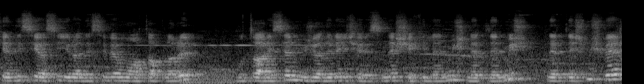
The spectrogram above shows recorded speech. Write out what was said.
kendi siyasi iradesi ve muhatapları bu tarihsel mücadele içerisinde şekillenmiş, netlenmiş, netleşmiş ve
